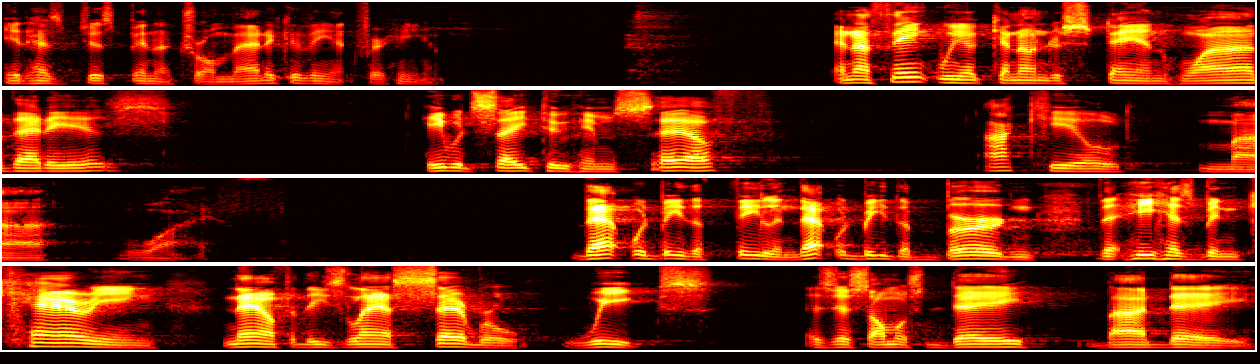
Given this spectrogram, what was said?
It has just been a traumatic event for him. And I think we can understand why that is. He would say to himself, I killed my wife. That would be the feeling, that would be the burden that he has been carrying now for these last several weeks, as just almost day by day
